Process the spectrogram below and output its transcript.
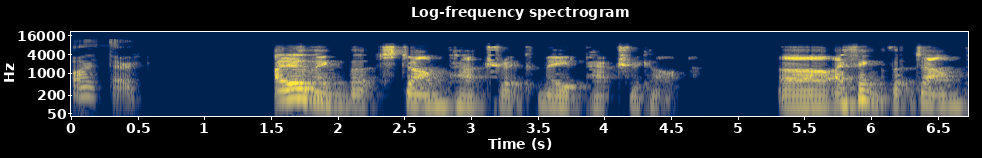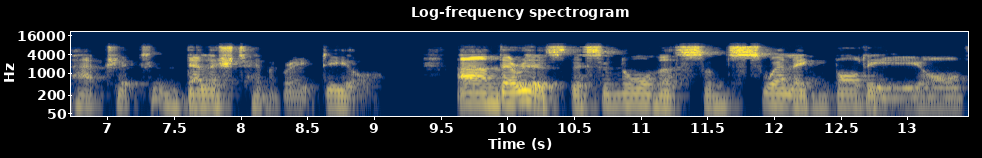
Arthur? I don't think that Downpatrick made Patrick up. Uh, I think that Downpatrick embellished him a great deal. And there is this enormous and swelling body of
